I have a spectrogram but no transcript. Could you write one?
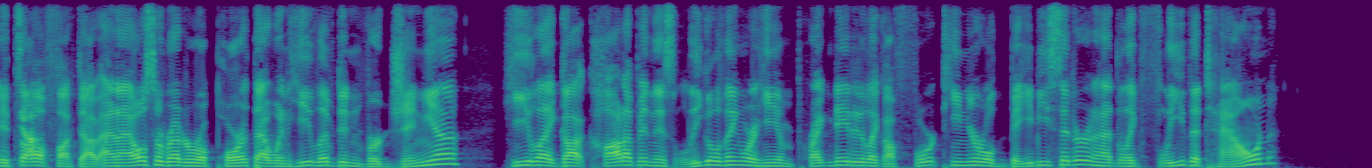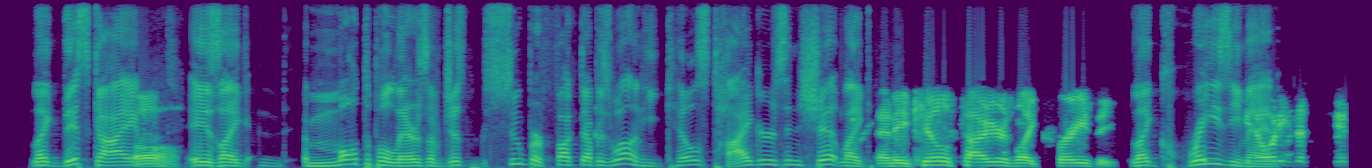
It's all fucked up. And I also read a report that when he lived in Virginia, he like got caught up in this legal thing where he impregnated like a 14 year old babysitter and had to like flee the town. Like this guy Oh. is like multiple layers of just super fucked up as well, and he kills tigers and shit like And he kills tigers like crazy. like crazy man. You man. know what he's a,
